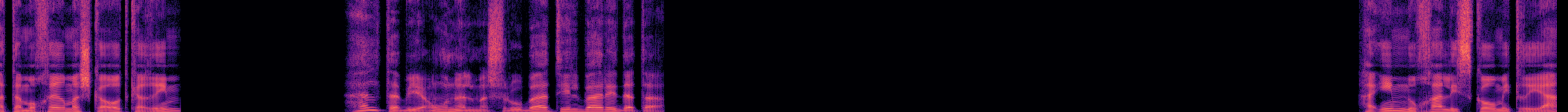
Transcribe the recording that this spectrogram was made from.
אתה מוכר משקאות קרים? هل تبيعون المشروبات الباردة؟ האם נוכל לשכור מטריה?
